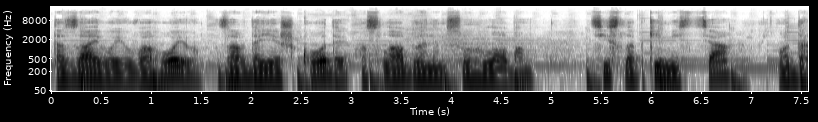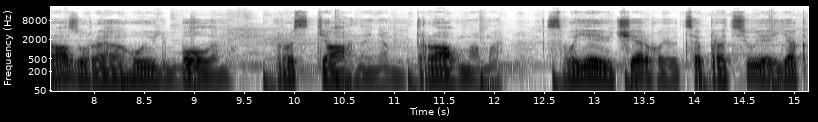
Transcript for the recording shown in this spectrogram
та зайвою вагою завдає шкоди ослабленим суглобам. Ці слабкі місця одразу реагують болем, розтягненням, травмами. Своєю чергою це працює як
